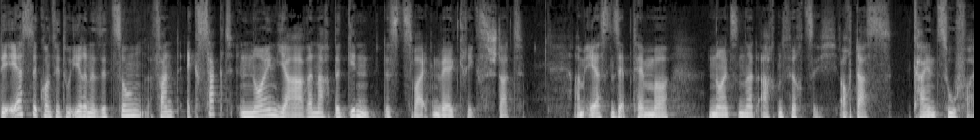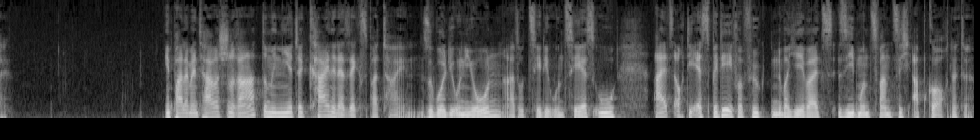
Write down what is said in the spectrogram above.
Die erste konstituierende Sitzung fand exakt neun Jahre nach Beginn des Zweiten Weltkriegs statt, am 1. September 1948. Auch das kein Zufall. Im Parlamentarischen Rat dominierte keine der sechs Parteien. Sowohl die Union, also CDU und CSU, als auch die SPD verfügten über jeweils 27 Abgeordnete.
